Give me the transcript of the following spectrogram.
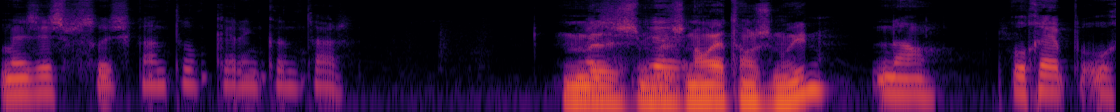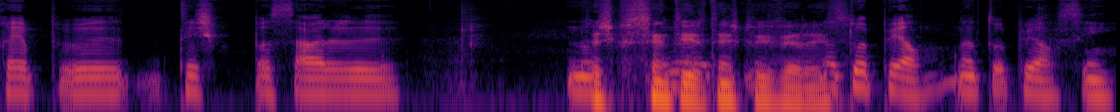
Mas as pessoas cantam o que querem cantar. Mas, Mas, mas eh, não é tão genuíno? Não. O rap, o rap eh, tens que passar. eh, no- Tens que sentir, na- tens que viver é Na isso. tua pele, na tua pele, sim.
